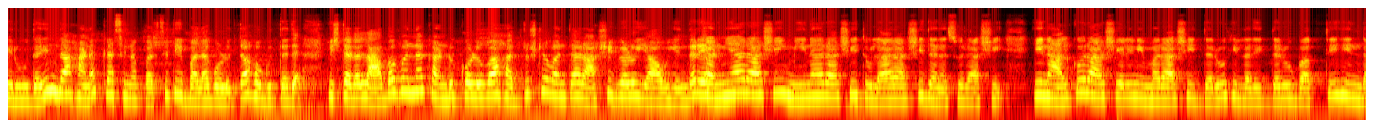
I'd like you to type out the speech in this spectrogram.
ಇರುವುದರಿಂದ ಹಣಕಾಸಿನ ಪರಿಸ್ಥಿತಿ ಬಲಗೊಳ್ಳುತ್ತಾ ಹೋಗುತ್ತದೆ. ಇಷ್ಟೆಲ್ಲ ಲಾಭವನ್ನು ಕಂಡುಕೊಳ್ಳುವ ಅದೃಷ್ಟವಂತ ರಾಶಿಗಳು ಯಾವುವು ಎಂದರೆ, ಕನ್ಯಾ ರಾಶಿ, ಮೀನ ರಾಶಿ, ತುಲಾ ರಾಶಿ ಧನಸು ರಾಶಿ. ಈ ನಾಲ್ಕು ರಾಶಿಯಲ್ಲಿ ನಿಮ್ಮ ರಾಶಿ ಇದ್ದರೂ ಇಲ್ಲದಿದ್ದರೂ ಭಕ್ತಿಯಿಂದ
